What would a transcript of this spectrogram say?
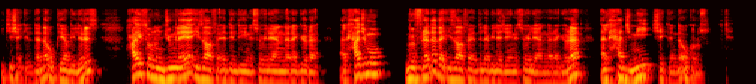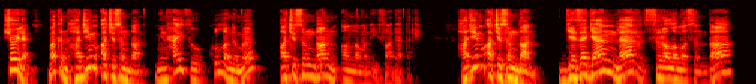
İki şekilde de okuyabiliriz. Haythunun cümleye izafe edildiğini söyleyenlere göre el hacmu, müfrede de izafe edilebileceğini söyleyenlere göre el hacmi şeklinde okuruz. Şöyle bakın hacim açısından min haythu kullanımı açısından anlamını ifade eder. Hacim açısından gezegenler sıralamasında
